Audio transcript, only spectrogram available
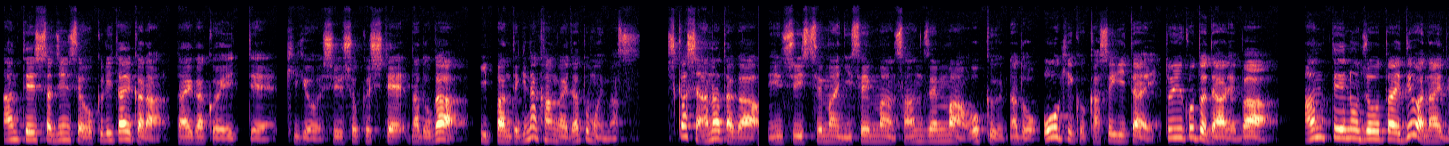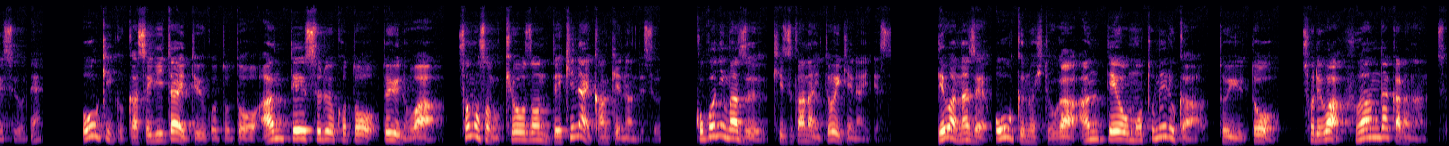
安定した人生を送りたいから大学へ行って企業へ就職してなどが一般的な考えだと思います。しかしあなたが年収1000万2000万3000万億など大きく稼ぎたいということであれば安定の状態ではないですよね。大きく稼ぎたいということと安定することというのはそもそも共存できない関係なんですよ。ここにまず気づかないといけないです。ではなぜ多くの人が安定を求めるかというとそれは不安だからなんです。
